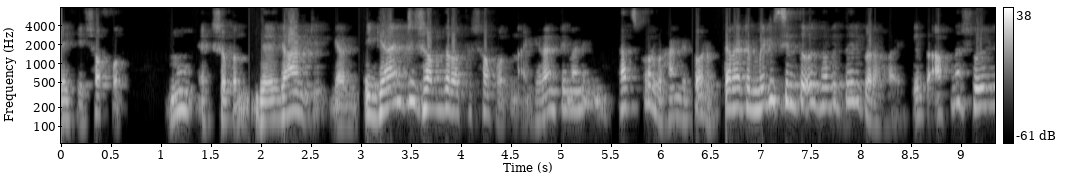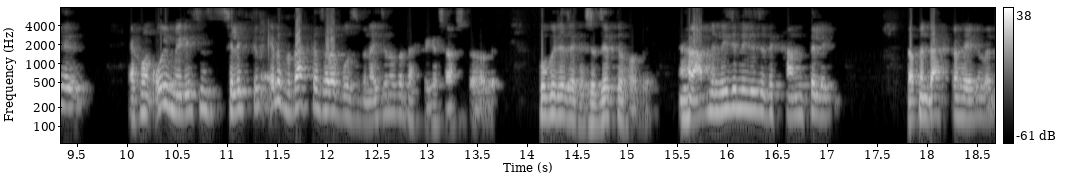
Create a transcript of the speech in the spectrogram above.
লেখি শপথ। হম গ্যারান্টি গ্যারান্টি এই গ্যারান্টি শব্দের অর্থ শপথ না। গ্যারান্টি মানে কাজ করবে হান্ড্রেড করবে। কারণ একটা মেডিসিন তো ওইভাবে তৈরি করা হয়। কিন্তু আপনার শরীরে এখন ওই মেডিসিন সিলেক্ট এটা তো ডাক্তার ছাড়া বুঝবে না। এই জন্য তো ডাক্তারের কাছে আসতে হবে। কবিরাজের কাছে যেতে হবে। আপনি নিজে নিজে যদি খান পেলে আপনি ডাক্তার হয়ে গেলেন,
